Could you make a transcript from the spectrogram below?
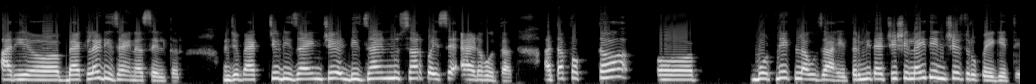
आरी बॅकला डिझाईन असेल तर. म्हणजे बॅकची डिझाईनचे डिझाईन नुसार पैसे ऍड होतात. आता फक्त बोटनेक ब्लाऊज आहे तर मी त्याची शिलाई तीनशेच रुपये घेते.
